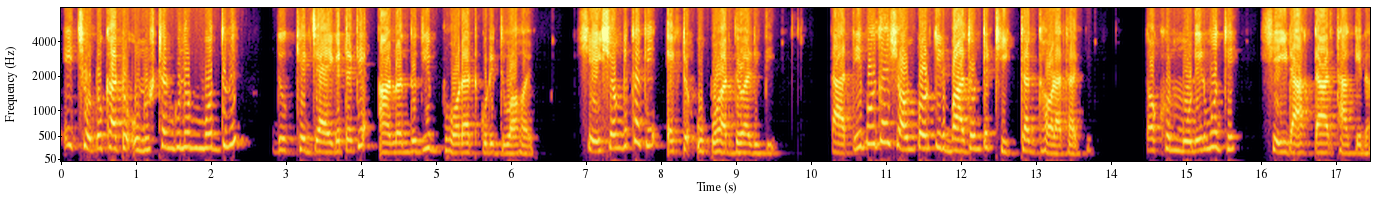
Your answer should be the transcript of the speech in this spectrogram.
এই ছোটখাটো অনুষ্ঠানগুলোর মাধ্যমে দুঃখের জায়গাটাকে আনন্দ দিয়ে ভরাট করে দেওয়া হয়। সেই সঙ্গে থাকে একটা উপহার দেওয়ার রীতি। তাতে বোধহয় সম্পর্কের বাঁধনটা ঠিকঠাক ধরা থাকে। তখন মনের মধ্যে সেই রাগটা আর থাকে না।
